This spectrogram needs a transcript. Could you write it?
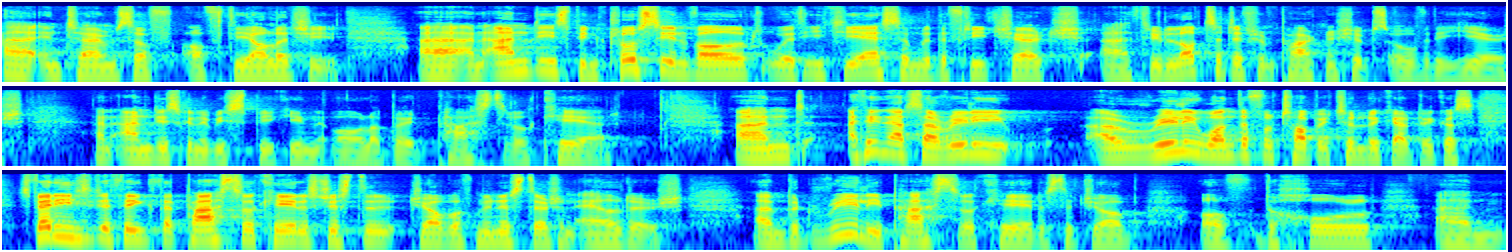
uh, in terms of, of theology. Uh, and Andy's been closely involved with ETS and with the Free Church uh, through lots of different partnerships over the years. And Andy's going to be speaking all about pastoral care. And I think that's a really a really wonderful topic to look at because it's very easy to think that pastoral care is just the job of ministers and elders, um, but really pastoral care is the job of the whole um,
